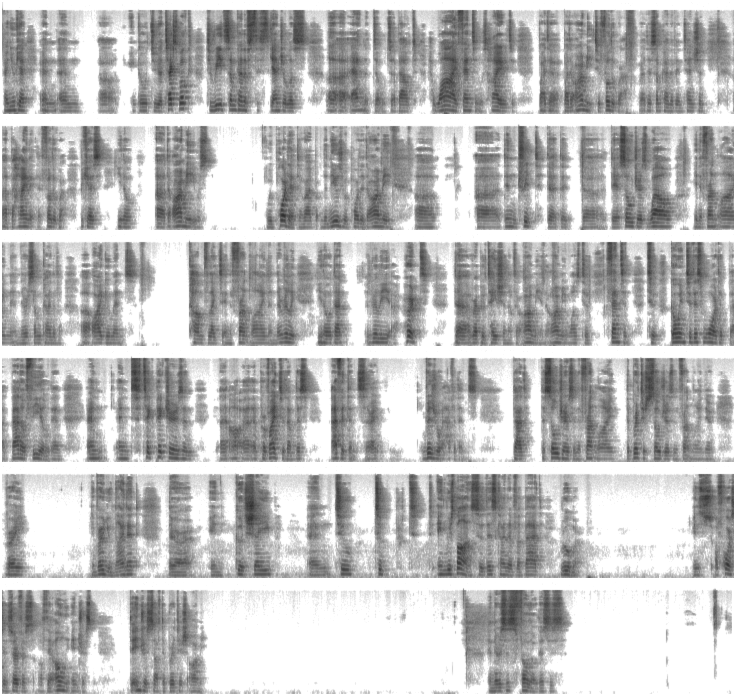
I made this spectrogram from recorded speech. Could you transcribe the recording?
And you can and and uh, go to a textbook to read some kind of scandalous uh, uh, anecdote about why Fenton was hired by the by the army to photograph. Right? There's some kind of intention uh, behind it, that photograph, because you know uh, the army was reported, right? The news reported the army uh, uh, didn't treat the, the, the their soldiers well in the front line, and there's some kind of uh, arguments, conflict in the front line, and they really, you know, that really hurt the reputation of the army, and the army wants to Fenton to go into this war, to battlefield, and and and take pictures and uh, uh, and provide to them this evidence, right? Visual evidence that the soldiers in the front line, the British soldiers in the front line, they're very, they're very united. They are in good shape, and to to, to in response to this kind of a bad rumor, in of course in service of their own interest, the interests of the British Army. And there is this photo. This is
